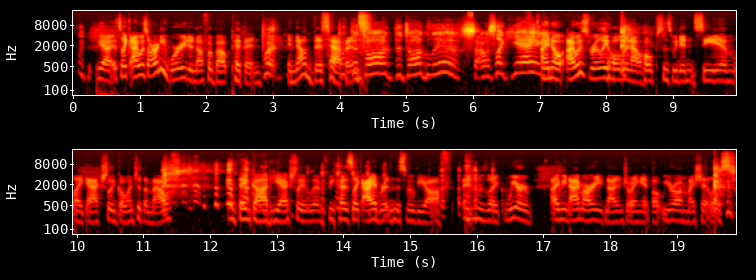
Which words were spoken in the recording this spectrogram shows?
yeah, it's like I was already worried enough about Pippin, but and now this happens. but the dog, the dog lives. I was like, yay! I know. I was really holding out hope since we didn't see him like actually go into the mouth. and thank God he actually lived because like I had written this movie off and was like, we are. I mean, I'm already not enjoying it, but you're on my shit list.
